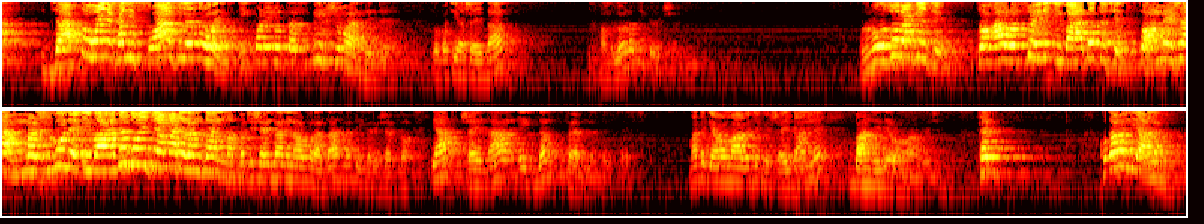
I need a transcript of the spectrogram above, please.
જાગતો હોય ને ખાલી શ્વાસ લેતો હોય એ પણ એનો તસબીહ શુમાર થઈ જાય તો પછી આ શૈતાન હમલો નથી કરી શકતો. રોજો રાખે છે. તો આ વસ્તુ એની ઇબાદત છે. તો હંમેશા મશગુલ ઇબાદત હોય છે અમારે રમઝાનમાં. પછી શૈતાન એના ઉપર આધાર નથી કરી શકતો. ત્યાં શૈતાન એકદમ ફેબલ થઈ જાય છે. માટે કહેવામાં આવે છે કે શૈતાનને બાંધી દેવામાં આવે છે. ખુદાવંદી આલમ.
